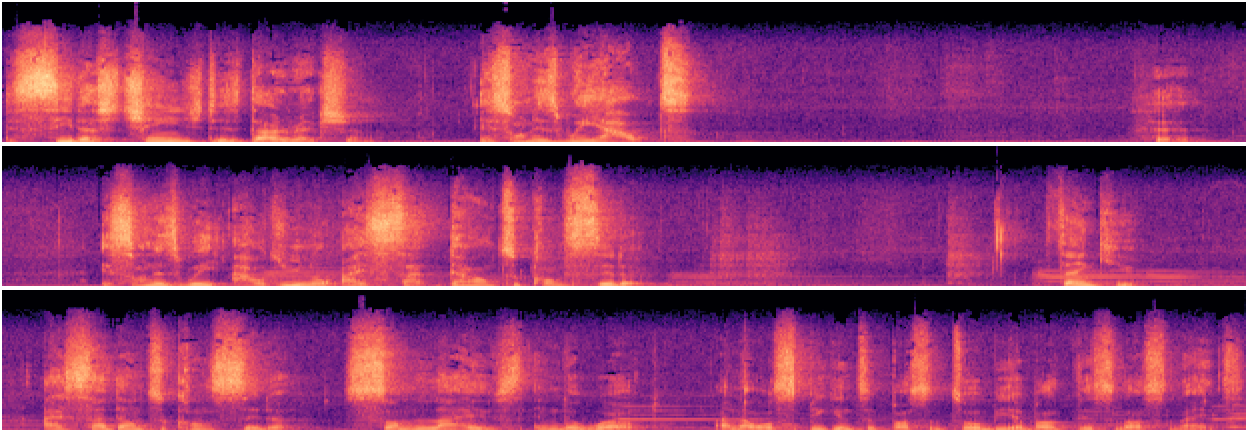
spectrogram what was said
The seed has changed its direction. It's on its way out. it's on his way out. You know, I sat down to consider. Thank you. I sat down to consider some lives in the world. And I was speaking to Pastor Toby about this last night.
